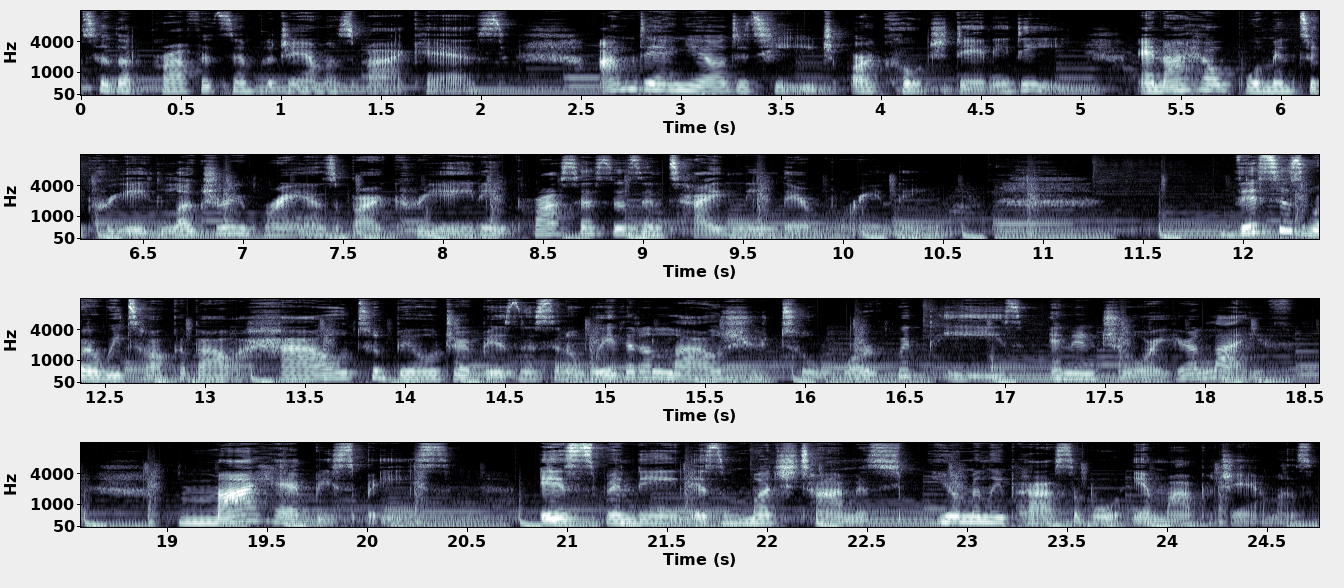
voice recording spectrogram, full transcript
to the Profits in Pajamas podcast. I'm Danielle Detiege, or Coach Danni D, and I help women to create luxury brands by creating processes and tightening their branding. This is where we talk about how to build your business in a way that allows you to work with ease and enjoy your life. My happy space is spending as much time as humanly possible in my pajamas.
